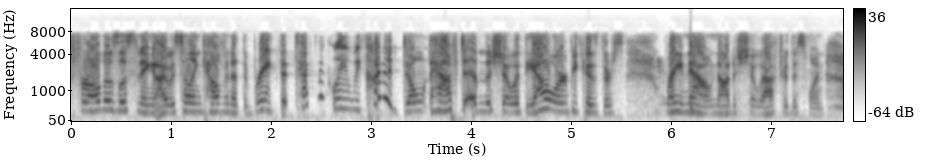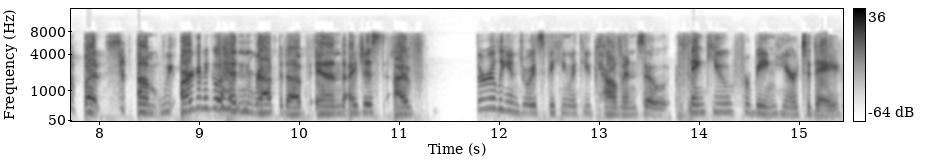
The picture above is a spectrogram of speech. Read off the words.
for all those listening. I was telling Calvin at the break that technically we kind of don't have to end the show at the hour because there's right now not a show after this one. But um, we are going to go ahead and wrap it up. And I just I've thoroughly enjoyed speaking with you, Calvin. So thank you for being here today.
